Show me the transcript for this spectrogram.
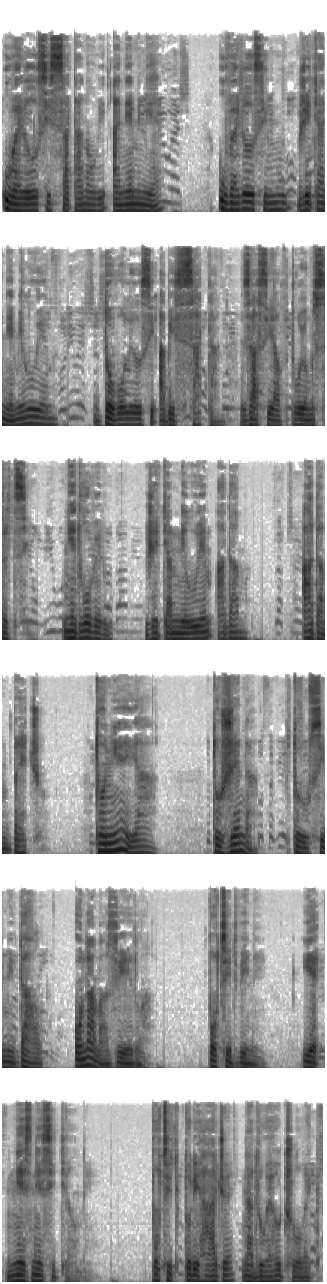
Uveril si satanovi a ne mne? Uveril si mu, že ťa nemilujem? Dovolil si, aby Satan zasial v tvojom srdci nedôveru, že ťa milujem, Adam? Adam, prečo? To nie ja. To žena, ktorú si mi dal, ona ma zviedla. Pocit viny je neznesiteľný. Pocit, ktorý hádže na druhého človeka.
